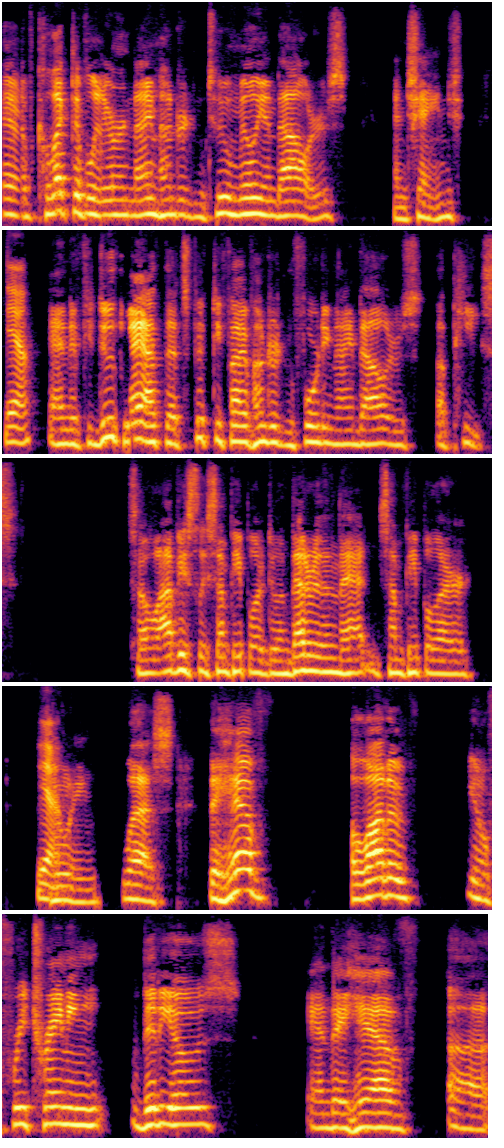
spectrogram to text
have collectively earned 902 million dollars and change. Yeah. And if you do the math, that's $5,549 a piece. So obviously, some people are doing better than that, and some people are Yeah. doing less. They have a lot of, you know, free training videos, and they have uh,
